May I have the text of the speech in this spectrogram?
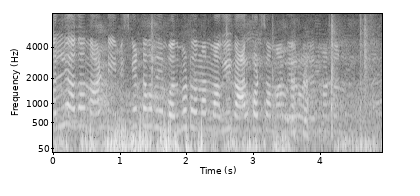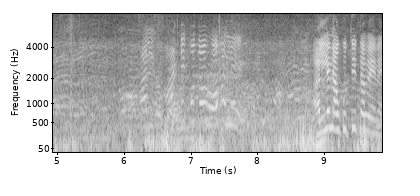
ಅಲ್ಲೇ ತಗೋದು ಬಂದ್ಬಿಟ್ಟು ನನ್ನ ಮಗಿಗೆ ಹಾಲು ಕೊಡ್ಸಮ್ಮ ದೇವ್ರು ಒಳ್ಳೇದು ಮಾಡ್ತಾನೆ. ಆಂಟಿ ಕೂತವ್ರು ಹೋಗಲ್ಲಿ ಅಲ್ಲೇ ನಾವು ಕೂತಿದ್ದಾವೇನೆ.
